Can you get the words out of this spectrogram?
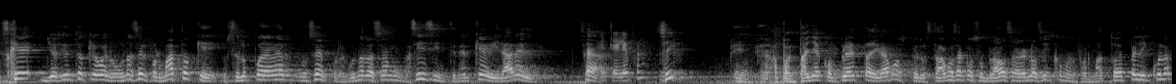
Es que yo siento que, bueno, uno es el formato que usted lo puede ver, no sé, por alguna razón así, sin tener que virar el... ¿El teléfono? Sí, a pantalla completa, digamos, pero estábamos acostumbrados a verlo así como en formato de película.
